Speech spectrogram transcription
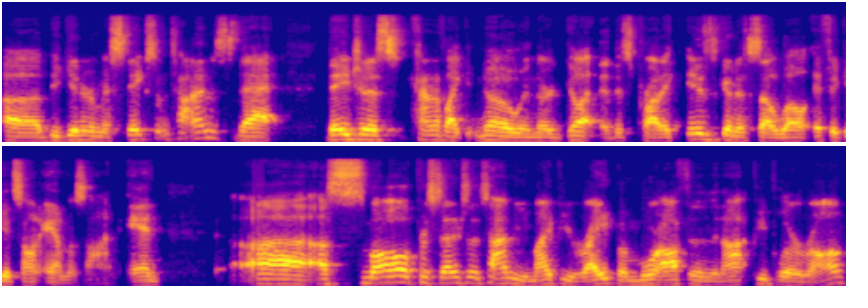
a beginner mistake sometimes that they just kind of like know in their gut that this product is going to sell well if it gets on Amazon. And uh, a small percentage of the time you might be right, but more often than not, people are wrong.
